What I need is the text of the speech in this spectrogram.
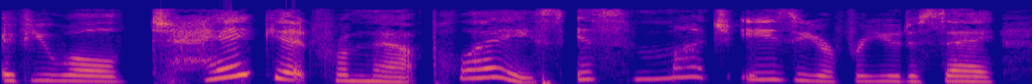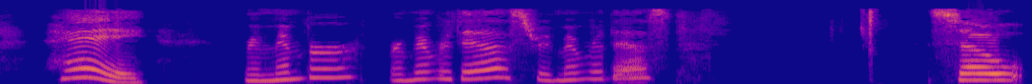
if you will take it from that place, it's much easier for you to say, hey, remember, remember this, remember this. So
